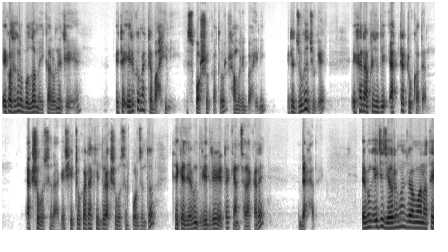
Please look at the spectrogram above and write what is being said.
এই কথাগুলো বললাম এই কারণে যে এটা এরকম একটা বাহিনী, স্পর্শকাতর সামরিক বাহিনী। এটা যুগে যুগে, এখানে আপনি যদি একটা টোকা দেন, একশো বছর আগে, সেই টোকাটা কিন্তু একশো বছর পর্যন্ত থেকে যায় এবং ধীরে ধীরে এটা ক্যান্সার আকারে দেখা দেয়। এবং এই যে জিয়াউর রহমান জামানাতে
